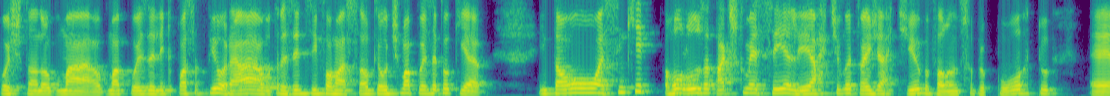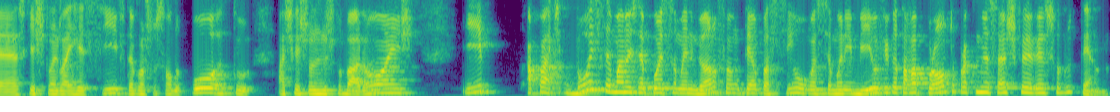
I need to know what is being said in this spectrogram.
postando alguma, alguma coisa ali que possa piorar ou trazer desinformação, que é a última coisa que eu quero. Então, assim que rolou os ataques, comecei a ler artigo atrás de artigo falando sobre o porto, é, as questões lá em Recife, da construção do porto, as questões dos tubarões, e a partir duas semanas depois, se não me engano, foi um tempo assim, uma semana e meia, eu vi que eu estava pronto para começar a escrever sobre o tema.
